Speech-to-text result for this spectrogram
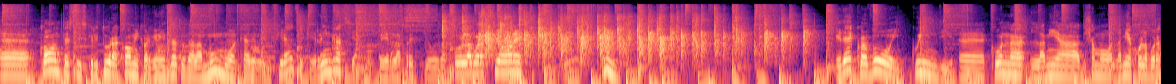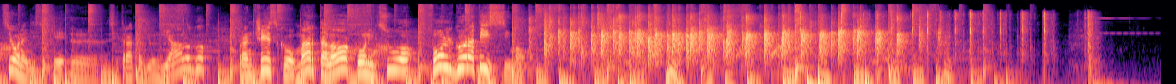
Eh, contest di scrittura comica organizzato dalla Mumu Academy di Firenze che ringraziamo per la preziosa collaborazione. Ed ecco a voi, quindi, eh, con la mia, diciamo, la mia collaborazione, visto che eh, si tratta di un dialogo, Francesco Martalò con il suo Folgoratissimo.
